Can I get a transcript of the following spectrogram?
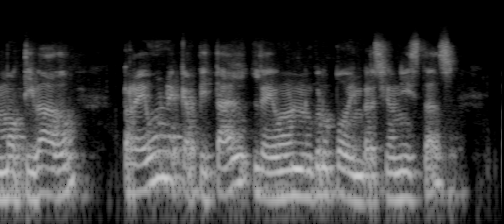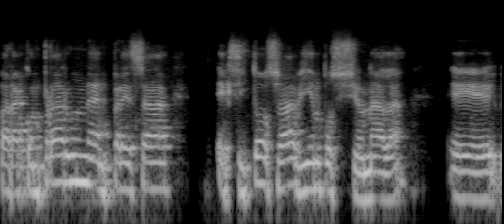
motivado reúne capital de un grupo de inversionistas para comprar una empresa exitosa, bien posicionada, eh,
